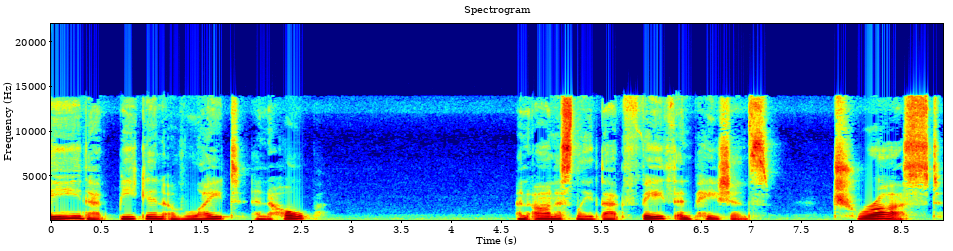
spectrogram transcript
Be that beacon of light and hope. And honestly, that faith and patience, trust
